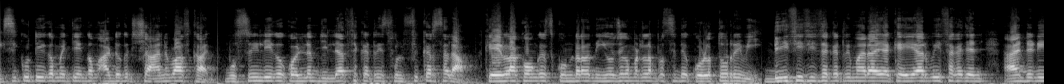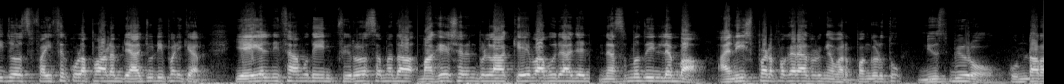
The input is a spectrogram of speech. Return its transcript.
executive committee അംഗം അഡ്വക്കേറ്റ് ഷാനവാസ് ഖാൻ മുസ്ലിം ലീഗ് കൊല്ലം ജില്ലാ സെക്രട്ടറി സുൽഫിക്കർ സലാം കേരള കോൺഗ്രസ് കുണ്ടറ നിയോജക മണ്ഡലം president Kulathur Ravi D C C സെക്രട്ടറിമാരായ K R V Sahajan Antony Jose Faisal Kulappadam Raju D Panicker A L Nizamuddin Firoz Ahammad Maheswaran Pillai K Baburajan Nasmudeen ലംബ അനീഷ് പടപ്പകര തുടങ്ങിയവർ പങ്കെടുത്തു. ന്യൂസ് ബ്യൂറോ കുണ്ടറ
